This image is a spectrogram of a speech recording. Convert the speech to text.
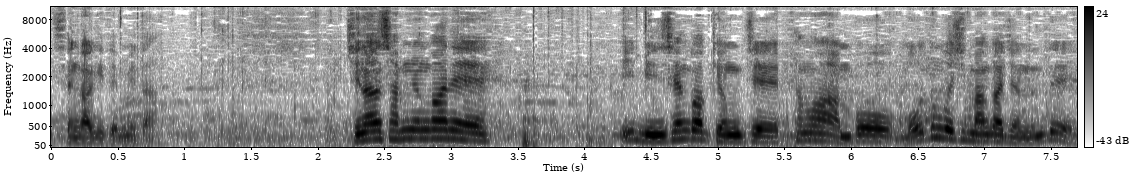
생각이 됩니다. 지난 3년간의 이 민생과 경제, 평화, 안보 모든 것이 망가졌는데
